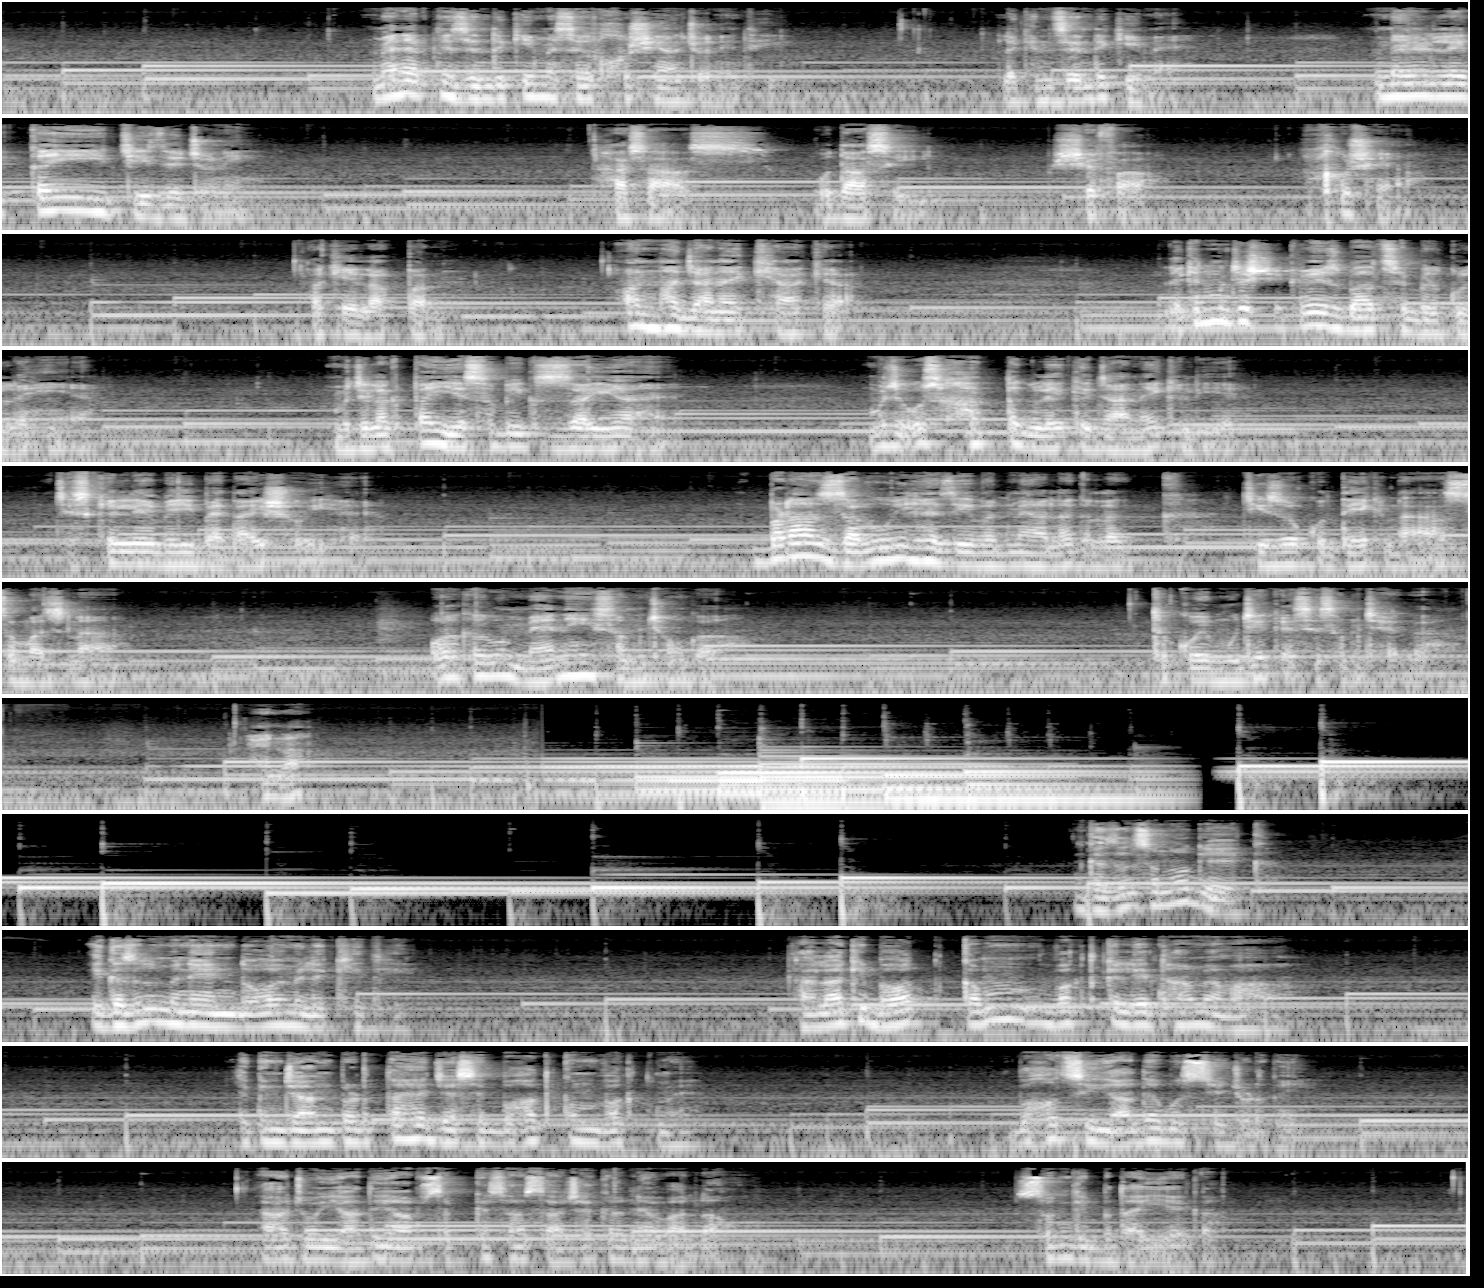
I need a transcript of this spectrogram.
मैंने अपनी ज़िंदगी में सिर्फ़ खुशियाँ चुनी थी। लेकिन ज़िंदगी ने मेरे लिए कई चीज़ें चुनी। हसास, उदासी, शिफा, खुशियाँ, अकेलापन और न जाने क्या क्या लेकिन मुझे शिकवे इस बात से बिल्कुल नहीं है। मुझे लगता है ये सब एक ज़रिया है मुझे उस हद तक लेके जाने के लिए, जिसके लिए मेरी पैदाइश हुई है। बड़ा ज़रूरी है जीवन में अलग अलग चीज़ों को देखना, समझना, और अगर वो मैं नहीं समझूँगा तो कोई मुझे कैसे समझेगा? है ना? गज़ल सुनोगे एक? ये गज़ल मैंने इंदौर में लिखी थी। हालाँकि बहुत कम वक्त के लिए था मैं वहाँ। लेकिन जान पड़ता है जैसे बहुत कम वक्त में बहुत सी यादें मुझसे जुड़ गई। आज वो यादें आप सबके साथ साझा करने वाला हूँ। सुन के बताइएगा,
